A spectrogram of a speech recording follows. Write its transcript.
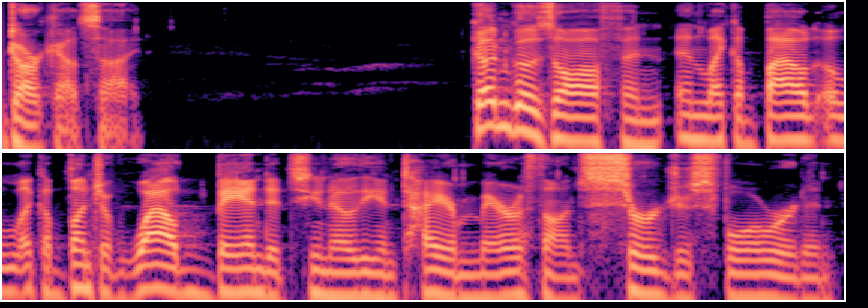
dark outside gun goes off and and like about like a bunch of wild bandits you know the entire marathon surges forward and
